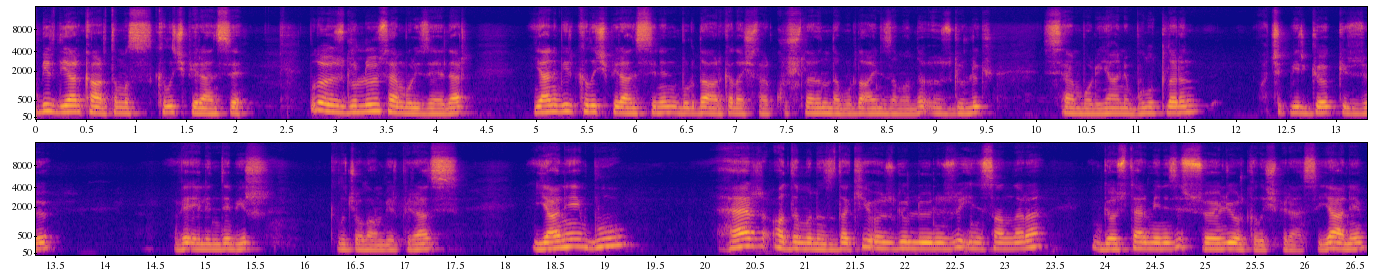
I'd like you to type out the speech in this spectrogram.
bir diğer kartımız Kılıç Prensi. Bu da özgürlüğü sembolize eder. Yani bir kılıç prensinin burada arkadaşlar kuşların da burada aynı zamanda özgürlük sembolü. Yani bulutların açık bir gökyüzü ve elinde bir kılıç olan bir prens. Yani bu her adımınızdaki özgürlüğünüzü insanlara göstermenizi söylüyor kılıç prensi. Yani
